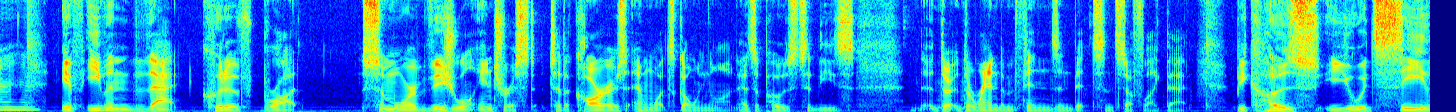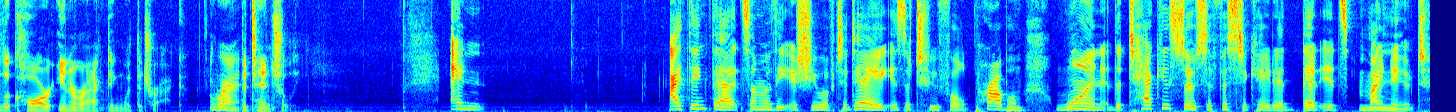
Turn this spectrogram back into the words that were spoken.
mm-hmm. if even that could have brought some more visual interest to the cars and what's going on, as opposed to these the, the random fins and bits and stuff like that, because you would see the car interacting with the track Right. potentially. And I think that some of the issue of today is a twofold problem. One, the tech is so sophisticated that it's minute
